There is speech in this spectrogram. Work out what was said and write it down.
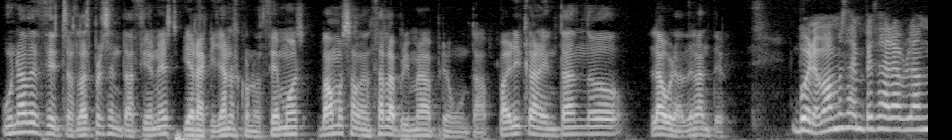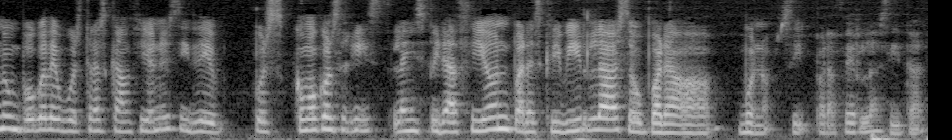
Una vez hechas las presentaciones y ahora que ya nos conocemos, vamos a lanzar la primera pregunta. Para ir calentando, Laura, adelante. Bueno, vamos a empezar hablando un poco de vuestras canciones y de pues cómo conseguís la inspiración para escribirlas o para, bueno, sí, para hacerlas y tal.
